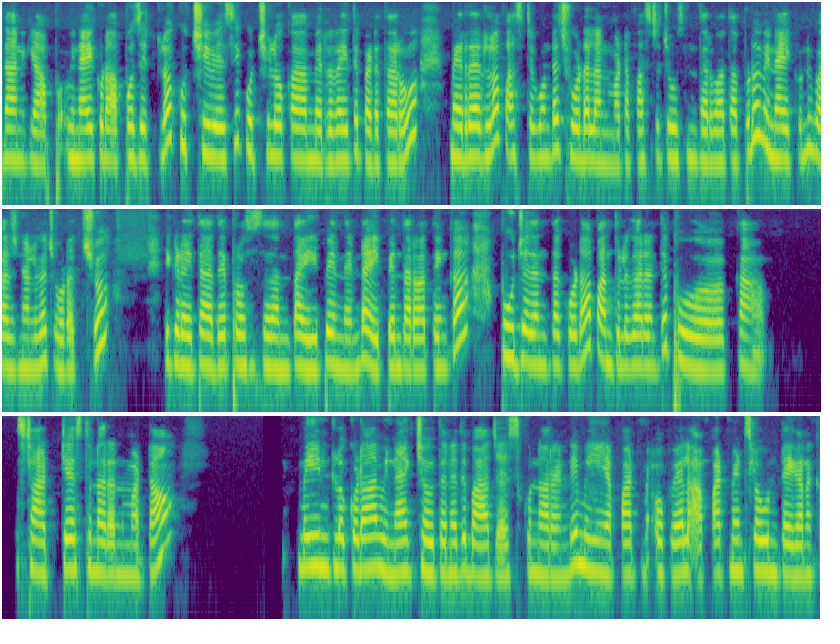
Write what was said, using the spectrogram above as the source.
దానికి ఆపో వినాయకుడు అపోజిట్‌లో కుర్చీ వేసి కుర్చీలో ఒక మిర్రర్ అయితే పెడతారు. మిర్రర్‌లో ఫస్ట్ గుంట చూడాలన్నమాట ఫస్ట్ చూసిన తర్వాత అప్పుడు వినాయకుడిని ఒరిజినల్‌గా చూడొచ్చు. ఇక్కడైతే అదే ప్రాసెస్ అదంతా అయిపోయిందండి. అయిపోయిన తర్వాత ఇంకా పూజ అదంతా కూడా పంతులు గారంతే పూ స్టార్ట్ చేస్తున్నారనమాట. మీ ఇంట్లో కూడా వినాయక చవితి అనేది బాగా చేసుకున్నారండి. మీ అపార్ట్మెంట్ ఒకవేళ అపార్ట్మెంట్స్‌లో ఉంటే కనుక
